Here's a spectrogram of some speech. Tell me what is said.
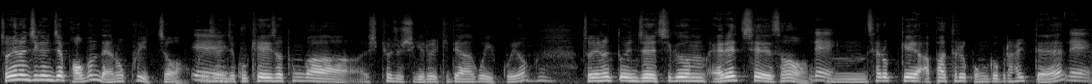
저희는 지금 이제 법은 내놓고 있죠. 그래서 예. 이제 국회에서 통과 시켜 주시기를 기대하고 있고요. 음. 저희는 또 이제 지금 LH에서 네. 음, 새롭게 아파트를 공급을 할때 네.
